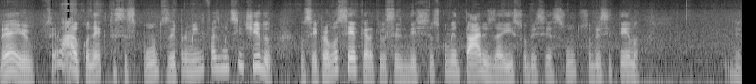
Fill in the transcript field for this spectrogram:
Né? Eu, sei lá, eu conecto esses pontos aí para mim faz muito sentido. Não sei para você, eu quero que vocês deixem seus comentários aí sobre esse assunto, sobre esse tema. Né?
